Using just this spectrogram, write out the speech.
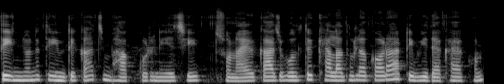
তিনজনে তিনটে কাজ ভাগ করে নিয়েছি। সোনায়ের কাজ বলতে খেলাধুলা করা, টিভি দেখা এখন।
